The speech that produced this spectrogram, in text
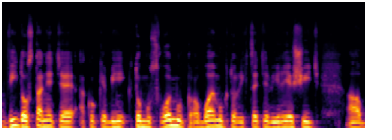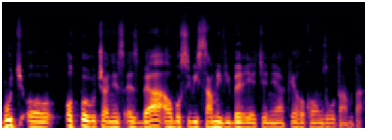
vy dostanete ako keby k tomu svojmu problému, ktorý chcete vyriešiť, buď odporúčanie z SBA, alebo si vy sami vyberiete nejakého konzultanta.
